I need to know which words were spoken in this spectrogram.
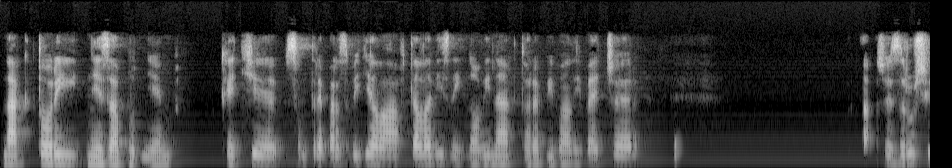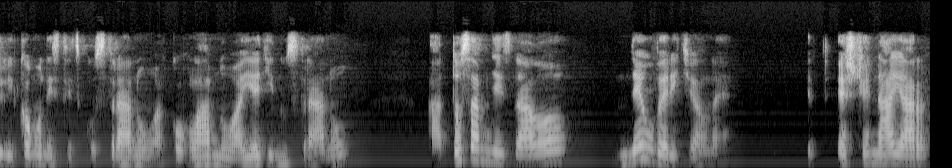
na ktorý nezabudnem. Keď som trebárs videla v televíznych novinách, ktoré bývali večer, že zrušili komunistickú stranu ako hlavnú a jedinú stranu. A to sa mne zdalo, neuveriteľné. Ešte na jar,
